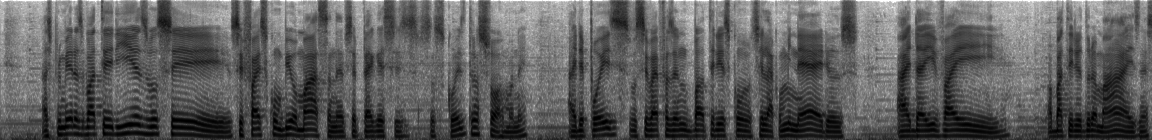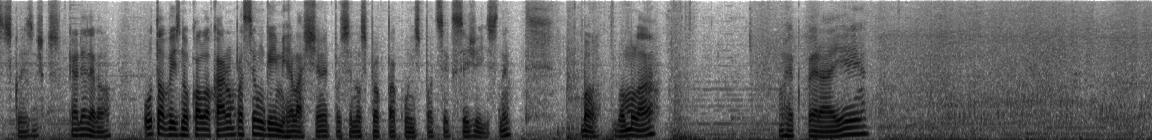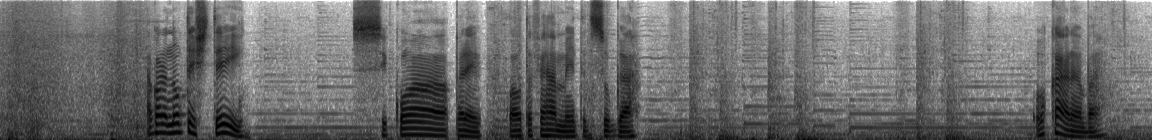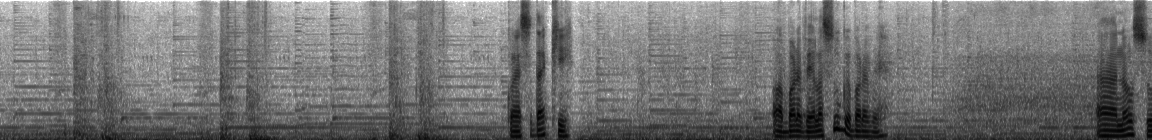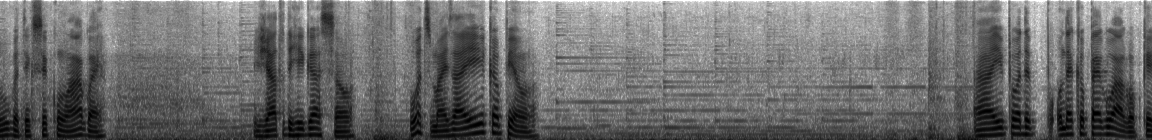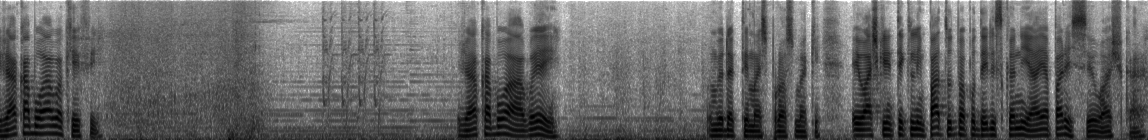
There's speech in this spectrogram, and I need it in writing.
As primeiras baterias você você faz com biomassa, né? Você pega esses, essas coisas e transforma, né? Aí depois você vai fazendo baterias com, sei lá, com minérios. Aí daí vai... A bateria dura mais, né? Essas coisas. Acho que isso ficaria legal. Ou talvez não colocaram para ser um game relaxante, para você não se preocupar com isso. Pode ser que seja isso, né? Bom, vamos lá. Vamos recuperar aí. Agora não testei se com a... Pera aí, com a outra ferramenta de sugar. Ô oh, caramba. Com essa daqui. Ó, bora ver. Ela suga, bora ver. Ah, não suga. Tem que ser com água, é. Jato de irrigação. Putz, mas aí, campeão. Aí, onde é que eu pego água? Porque já acabou a água aqui, filho. Já acabou a água, e aí? Vamos ver onde é que tem mais próximo aqui. Eu acho que a gente tem que limpar tudo pra poder ele escanear e aparecer, eu acho, cara.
